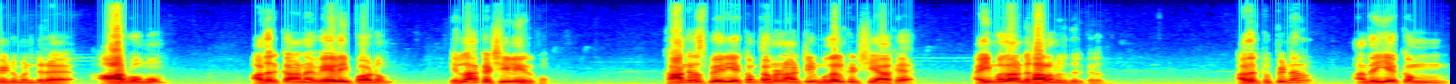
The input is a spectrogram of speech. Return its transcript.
வேண்டும் என்கிற ஆர்வமும் அதற்கான வேலைப்பாடும் எல்லா கட்சியிலும் இருக்கும். காங்கிரஸ் பேர் இயக்கம் தமிழ்நாட்டில் முதல் கட்சியாக ஐம்பது ஆண்டு காலம் இருந்திருக்கிறது. அதற்கு பின்னர் அந்த இயக்கம்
